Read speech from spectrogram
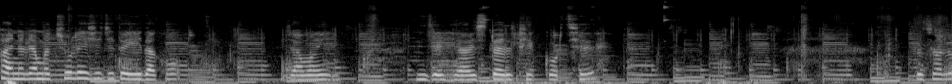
ফাইনালি আমরা চলে এসেছি। তো এই দেখো জামাই যে হেয়ার স্টাইল ঠিক করছে। তো চলো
